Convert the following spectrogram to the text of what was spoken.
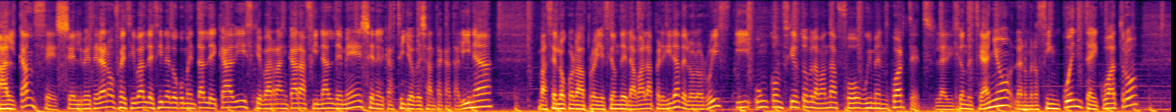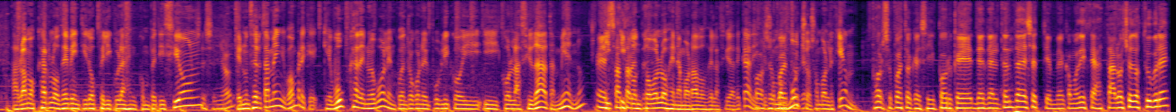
Alcances, el veterano Festival de Cine Documental de Cádiz que va a arrancar a final de mes en el Castillo de Santa Catalina. Va a hacerlo con la proyección de La Bala Perdida de Lolo Ruiz y un concierto de la banda Four Women Quartet. La edición de este año, la número 54, Hablamos, Carlos, de 22 películas en competición. Sí, señor. En un certamen, hombre, que, que busca de nuevo el encuentro con el público y, y con la ciudad también, ¿no? Y- Y, con todos los enamorados de la ciudad de Cádiz, que somos muchos, que- somos legión. Por supuesto que sí, porque desde el 30 de septiembre, como dices, hasta el 8 de octubre,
